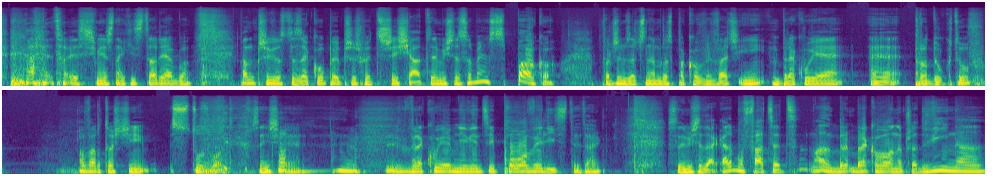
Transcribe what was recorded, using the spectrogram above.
ale to jest śmieszna historia, bo pan przywiózł te zakupy, przyszły trzy siaty, myślę sobie, spoko. Po czym zaczynam rozpakowywać i brakuje e, produktów o wartości 100 zł, w sensie brakuje mniej więcej połowy listy, tak? Myślę tak, albo facet, bra- brakowało na przykład wina,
